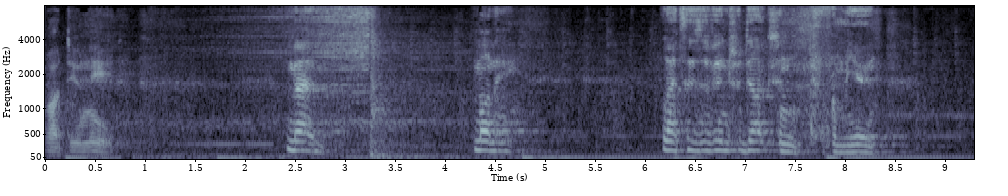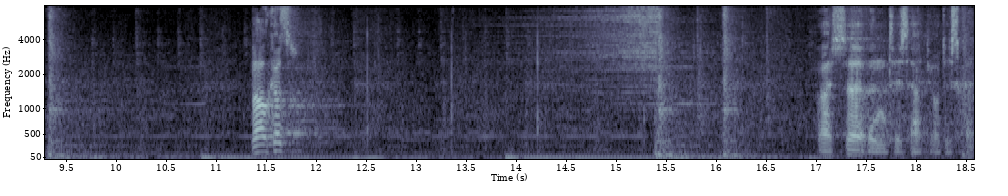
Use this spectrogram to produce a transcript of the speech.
What do you need? Men. Money. Letters of introduction from you. Malchus? My servant is at your disposal.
